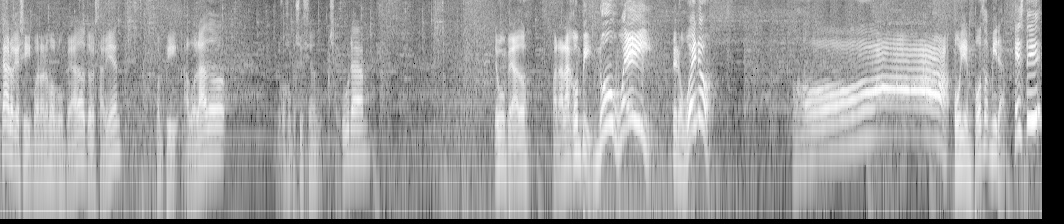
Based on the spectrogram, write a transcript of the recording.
Claro que sí. Bueno, lo hemos bumpeado, todo está bien. Compi ha volado. cojo posición segura. Le he bumpeado. Para la compi. ¡No, güey! Pero bueno. Oh. Uy, en pozo. Mira, este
